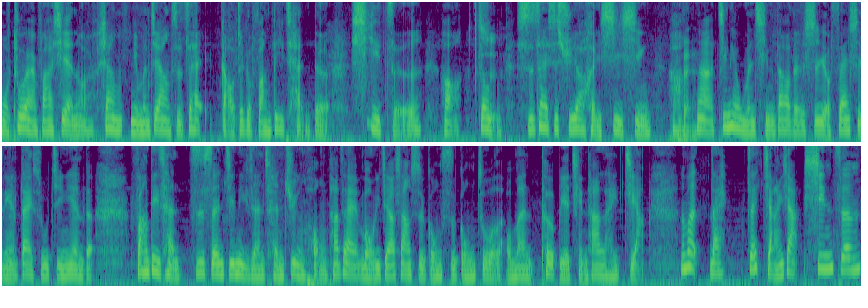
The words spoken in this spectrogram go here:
我突然发现哦，像你们这样子在搞这个房地产的细则，哈，这种实在是需要很细心。好，那今天我们请到的是有三十年代书经验的房地产资深经理人陈俊宏，他在某一家上市公司工作了，我们特别请他来讲。那么，来再讲一下新增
